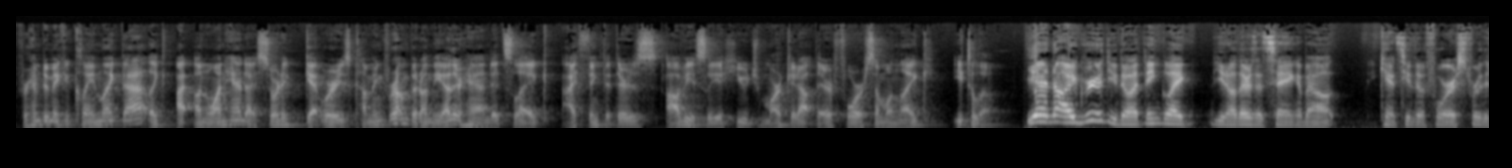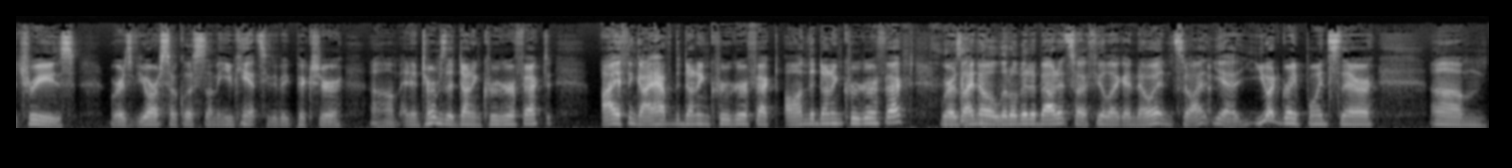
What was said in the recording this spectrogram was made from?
for him to make a claim like that like I, on one hand I sort of get where he's coming from but on the other hand it's like I think that there's obviously a huge market out there for someone like Italo. Yeah no I agree with you though. I think like you know there's a saying about you can't see the forest for the trees Whereas if you are so close to something, you can't see the big picture. Um, and in terms of the Dunning Kruger effect, I think I have the Dunning Kruger effect on the Dunning Kruger effect, whereas I know a little bit about it, so I feel like I know it. And so, I yeah, you had great points there, um,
